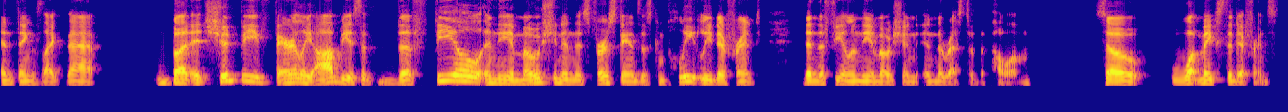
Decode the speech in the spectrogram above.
and things like that but it should be fairly obvious that the feel and the emotion in this first stanza is completely different than the feel and the emotion in the rest of the poem. So what makes the difference?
